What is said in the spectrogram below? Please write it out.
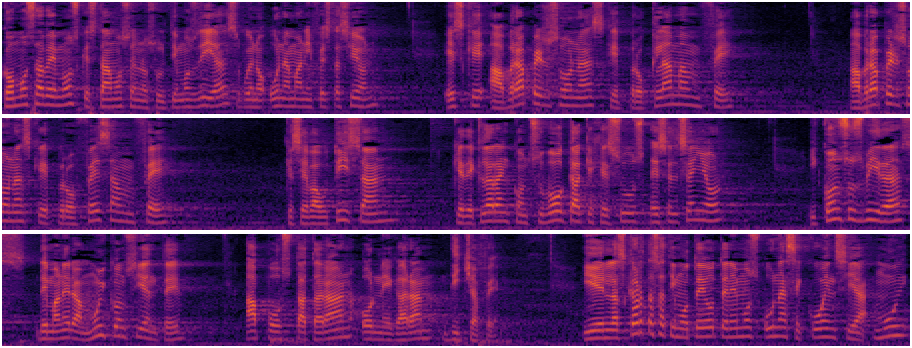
¿Cómo sabemos que estamos en los últimos días? Bueno, una manifestación es que habrá personas que proclaman fe, habrá personas que profesan fe, que se bautizan, que declaran con su boca que Jesús es el Señor y con sus vidas, de manera muy consciente, apostatarán o negarán dicha fe. Y en las cartas a Timoteo tenemos una secuencia muy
